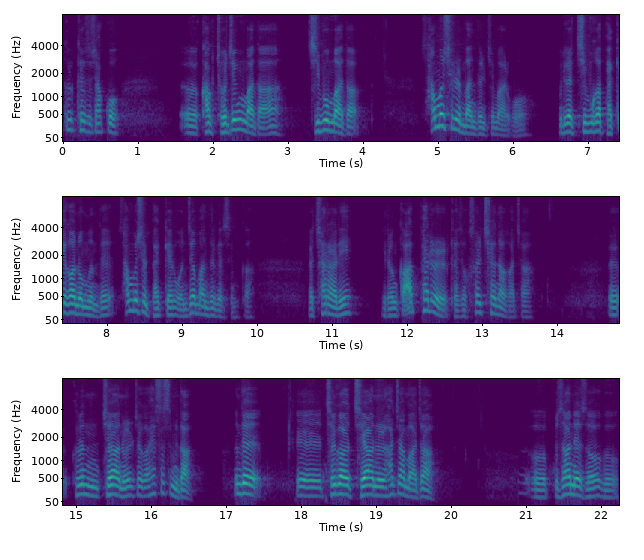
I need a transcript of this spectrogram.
그렇게 해서 자꾸 어, 각 조직마다 지부마다 사무실을 만들지 말고 우리가 지부가 100개가 넘는데 사무실 100개를 언제 만들겠습니까? 차라리 이런 카페를 계속 설치해 나가자. 예, 그런 제안을 제가 했었습니다. 근데 예, 제가 제안을 하자마자 어, 부산에서 그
